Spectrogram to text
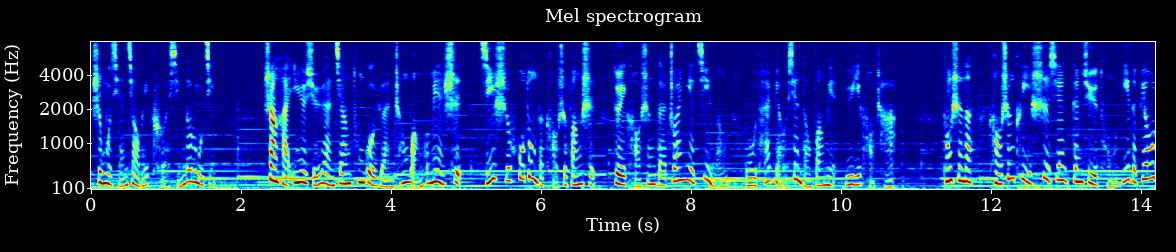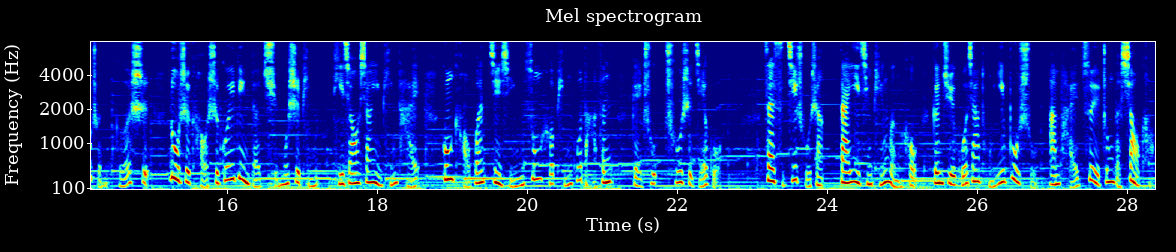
是目前较为可行的路径。上海音乐学院将通过远程网络面试、即时互动的考试方式，对考生的专业技能、舞台表现等方面予以考察。同时呢，考生可以事先根据统一的标准格式录制考试规定的曲目视频，提交相应平台，供考官进行综合评估打分，给出初试结果。在此基础上，待疫情平稳后，根据国家统一部署安排最终的校考。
